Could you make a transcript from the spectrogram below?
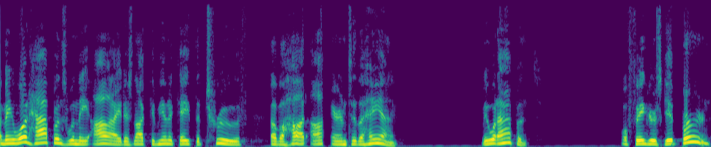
I mean, what happens when the eye does not communicate the truth of a hot iron to the hand? I mean, what happens? Well, fingers get burned.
